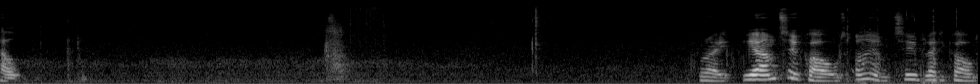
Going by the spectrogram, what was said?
help. Right. Yeah, I'm too cold. I am too bloody cold.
